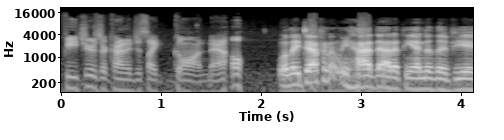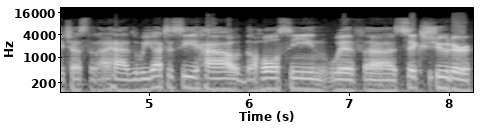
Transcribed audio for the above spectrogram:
features are kind of just like gone now. Well, they definitely had that at the end of the VHS that I had. We got to see how the whole scene with uh, six shooter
